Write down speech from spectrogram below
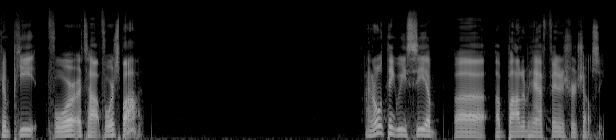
compete for a top four spot. I don't think we see a uh, a bottom half finish for Chelsea.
